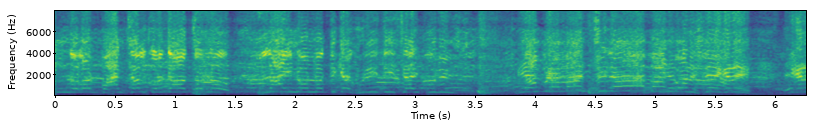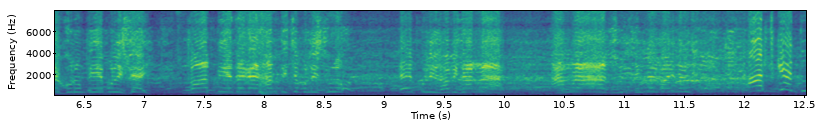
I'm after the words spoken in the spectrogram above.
আন্দোলন বানচাল করে দেওয়ার জন্য লাইন অন্যদিকে ঘুরিয়ে দিয়েছে পুলিশ। আমরা মানছি না মান নেই এখানে। এখানে কোনো বিয়ে পুলিশ নেই। সব দেখে হাত দিচ্ছে পুলিশগুলো। পুলিশ অফিসাররা আমরা সুশীলের বাড়ি যাচ্ছি। আজকে দু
